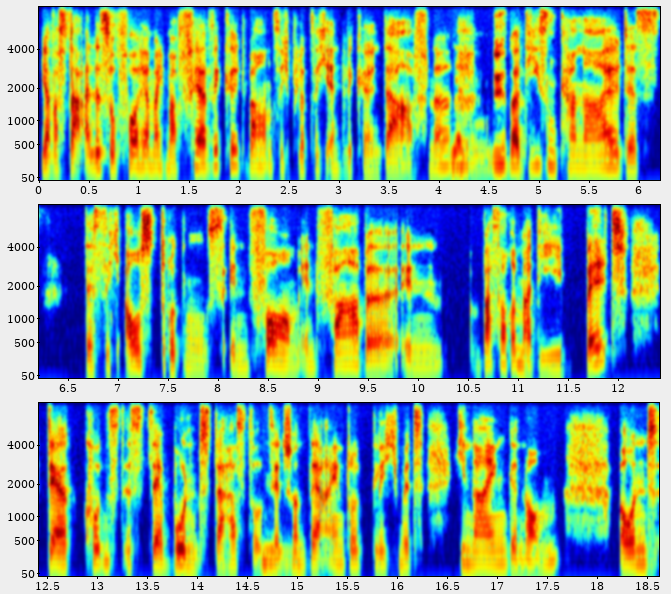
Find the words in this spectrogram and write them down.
ja, was da alles so vorher manchmal verwickelt war und sich plötzlich entwickeln darf, ne? Ja. Über diesen Kanal des des sich Ausdrückens in Form, in Farbe, in was auch immer. Die Welt der Kunst ist sehr bunt. Da hast du uns mhm. jetzt schon sehr eindrücklich mit hineingenommen. Und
